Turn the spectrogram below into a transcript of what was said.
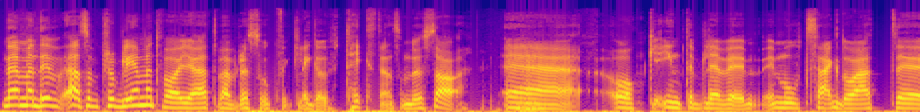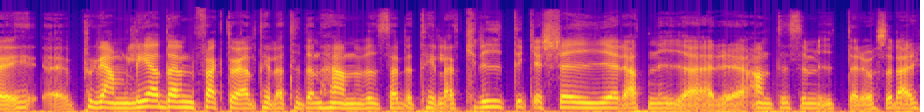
Nej men det, alltså problemet var ju att Vavrasuk fick lägga upp texten som du sa mm. eh, och inte blev emotsagd då att eh, programledaren för Aktuellt hela tiden hänvisade till att kritiker säger att ni är antisemiter och sådär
